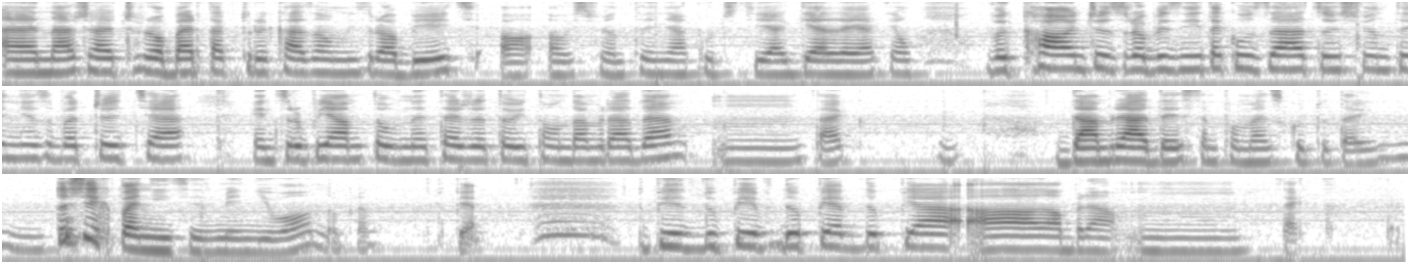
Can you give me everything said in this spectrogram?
e, na rzecz Roberta, który kazał mi zrobić. O, o świątynia ku czci Jagiele, jak ją wykończę, zrobię z niej taką zacną świątynię, zobaczycie. Jak zrobiłam to w neterze, to i tą dam radę. Mm, tak. Dam radę, jestem po męsku tutaj. To się chyba nic nie zmieniło. Dobra, w dupie. Dupie, dupie, dupie. A, dobra, mm, tak, tak.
